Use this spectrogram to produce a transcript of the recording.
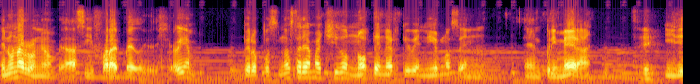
en una reunión, ¿verdad? Así fuera de pedo, yo dije, oye, pero pues no estaría más chido no tener que venirnos en, en primera. Sí. Y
